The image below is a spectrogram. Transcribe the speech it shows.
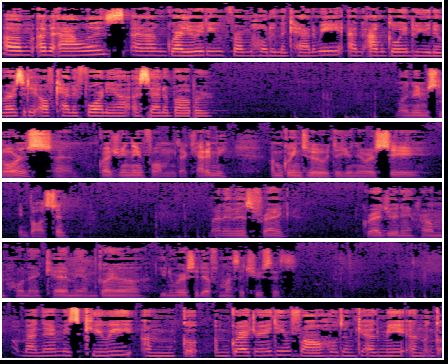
Um, I'm Alice, and I'm graduating from Houghton Academy, and I'm going to University of California at Santa Barbara. My name is Lawrence. I'm graduating from the academy. I'm going to the university in Boston. My name is Frank. Graduating from Houghton Academy. I'm going to University of Massachusetts. My name is Kiwi. I'm go- I'm graduating from Houghton Academy and I'm, go-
